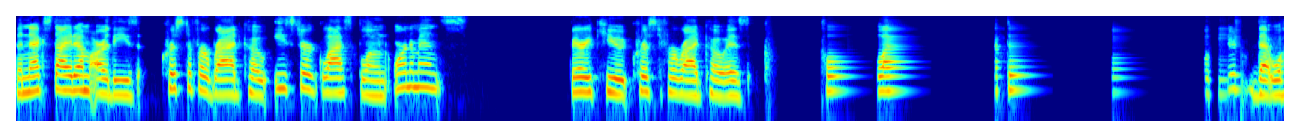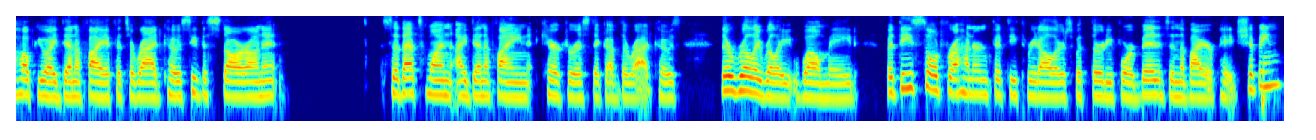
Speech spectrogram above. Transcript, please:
The next item are these christopher radko easter glass blown ornaments very cute. Christopher Radko is that will help you identify if it's a Radko. See the star on it? So that's one identifying characteristic of the Radkos. They're really, really well made. But these sold for $153 with 34 bids and the buyer paid shipping.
